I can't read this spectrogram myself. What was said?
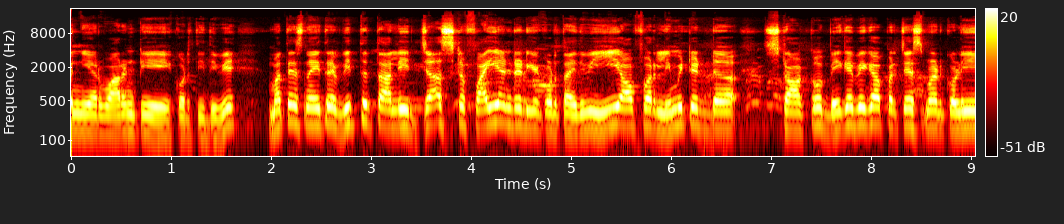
ಒನ್ ಇಯರ್ ವಾರಂಟಿ ಕೊಡ್ತಿದ್ದೀವಿ ಮತ್ತು ಸ್ನೇಹಿತರೆ, ವಿತ್ ತಾಲಿ ಜಸ್ಟ್ ಫೈವ್ ಹಂಡ್ರೆಡ್ಗೆ ಕೊಡ್ತಾ ಇದ್ದೀವಿ ಈ ಆಫರ್ ಲಿಮಿಟೆಡ್ ಸ್ಟಾಕು ಬೇಗ ಬೇಗ ಪರ್ಚೇಸ್ ಮಾಡ್ಕೊಳ್ಳಿ.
